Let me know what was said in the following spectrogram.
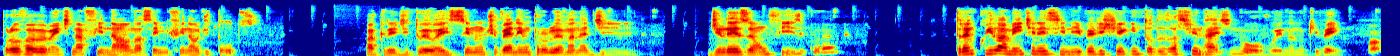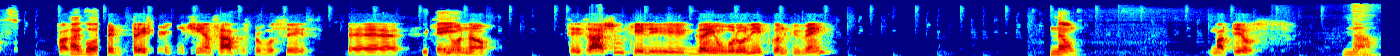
provavelmente na final, na semifinal de todos. Acredito eu. Aí, se não tiver nenhum problema né, de, de lesão física, é... tranquilamente nesse nível ele chega em todas as finais de novo, ainda no que vem. Fazer Agora, três perguntinhas rápidas para vocês. É, sim ou não? Vocês acham que ele ganha o Ouro Olímpico ano que vem? Não. Matheus? Não.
